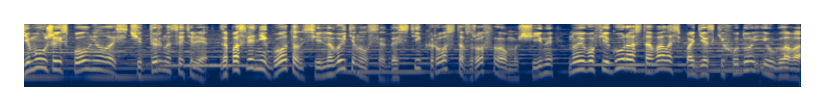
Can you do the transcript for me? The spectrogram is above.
Ему уже исполнилось 14 лет. За последний год он сильно вытянулся, достиг роста взрослого мужчины, но его фигура оставалась по-детски худой и угловатой.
